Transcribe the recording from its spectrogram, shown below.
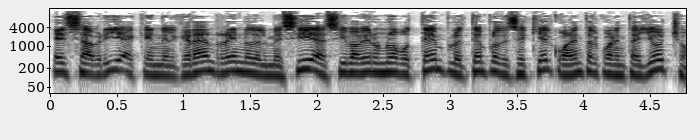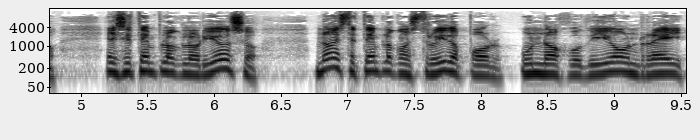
él sabría que en el gran reino del Mesías iba a haber un nuevo templo, el templo de Ezequiel 40 al 48, ese templo glorioso, no este templo construido por un no judío, un rey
